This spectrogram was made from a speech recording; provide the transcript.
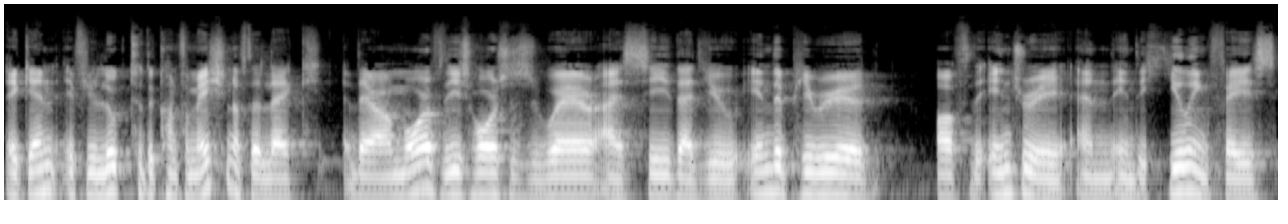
again, if you look to the conformation of the leg, there are more of these horses where I see that you, in the period of the injury and in the healing phase,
